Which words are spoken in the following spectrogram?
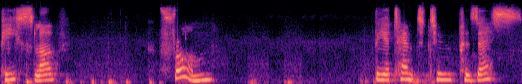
peace, love from the attempt to possess,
